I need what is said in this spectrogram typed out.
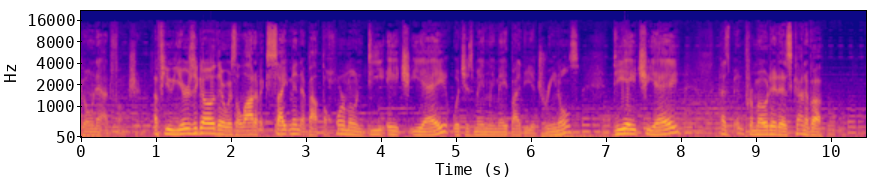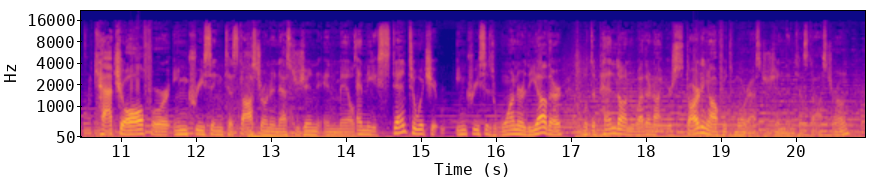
gonad function. A few years ago, there was a lot of excitement about the hormone DHEA, which is mainly made by the adrenals. DHEA has been promoted as kind of a catch all for increasing testosterone and estrogen in males. And the extent to which it increases one or the other will depend on whether or not you're starting off with more estrogen than testosterone,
